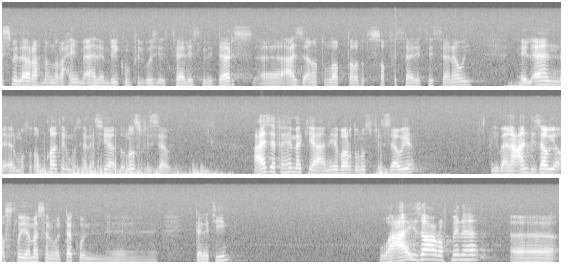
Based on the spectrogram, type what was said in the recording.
بسم الله الرحمن الرحيم. أهلا بكم في الجزء الثالث من الدرس. آه، أعزائنا طلاب طلبة الصف الثالث الثانوي. الآن المتطابقات المثلثية لنصف الزاوية. عايز أفهمك يعني إيه برضو نصف الزاوية؟ يبقى أنا عندي زاوية أصلية مثلا ولتكن آه، 30 وعايز أعرف منها آه،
